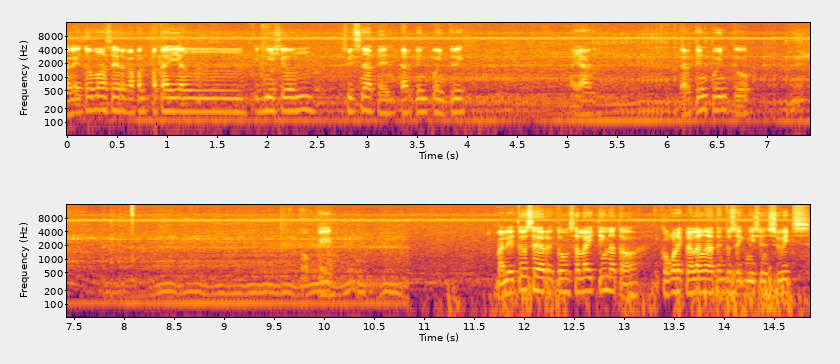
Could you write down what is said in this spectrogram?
Bali ito mga sir. Kapag patay ang ignition switch natin 13.3 ayan 13.2 okay Bali ito sir, itong sa lighting na to, i-connect na lang natin to sa ignition switch.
